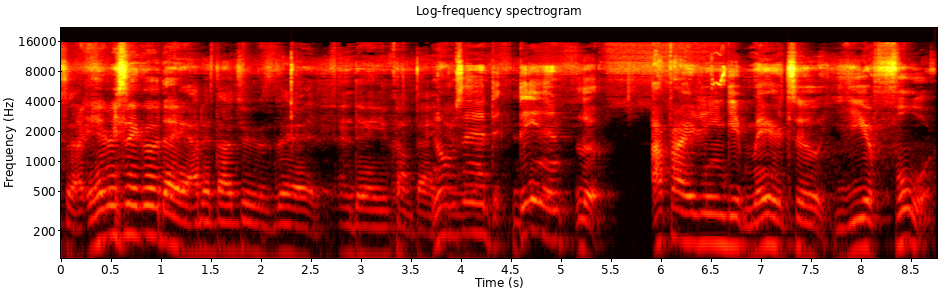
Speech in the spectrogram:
So every single day, I done thought you was dead, and then you come back. You know what I'm saying? Th- Then look, I probably didn't get married till year four.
